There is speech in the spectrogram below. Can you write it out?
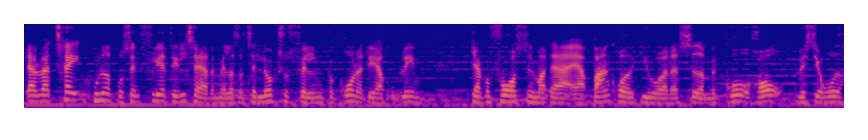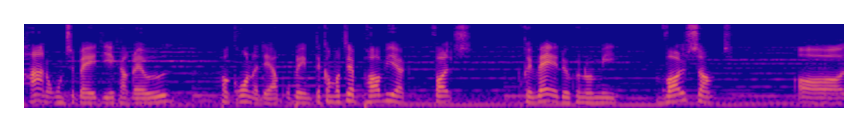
Der vil være 300 procent flere deltagere, der melder sig til luksusfælden på grund af det her problem. Jeg kunne forestille mig, at der er bankrådgivere, der sidder med grå hår, hvis de overhovedet har nogen tilbage, de ikke har revet ud på grund af det her problem. Det kommer til at påvirke folks privatøkonomi voldsomt, og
